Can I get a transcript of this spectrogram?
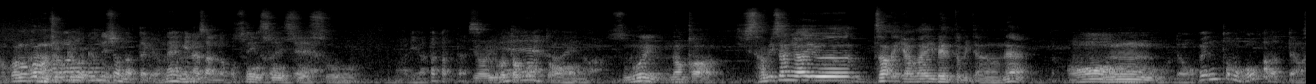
なかなかの状況コンディションだったけどね皆さんのことそういただいてありがたかったですいやあねりがたかった、すごいなんか久々にああいうザ野外イベントみたいなのね。おお、うん。でお弁当も豪華だったよね。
